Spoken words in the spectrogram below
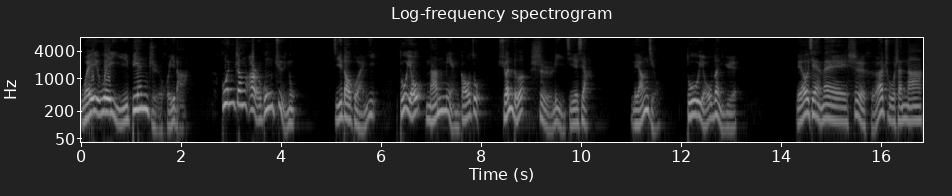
唯微以鞭指回答。关张二公惧怒，即到馆驿。独游南面高坐，玄德势力阶下。良久，都游问曰：“刘县尉是何出身呐？”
